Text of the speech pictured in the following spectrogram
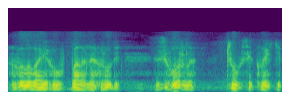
Голова його впала на груди, з горла чувся клекіт.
